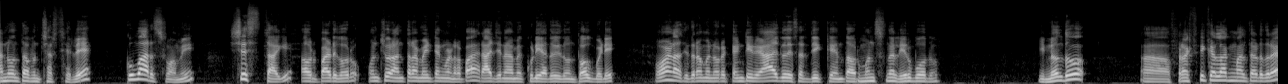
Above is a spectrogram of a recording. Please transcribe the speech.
ಅನ್ನುವಂಥ ಒಂದು ಚರ್ಚೆಯಲ್ಲಿ ಕುಮಾರಸ್ವಾಮಿ ಶಿಸ್ತಾಗಿ ಅವ್ರ ಪಾಡಿದವರು ಒಂಚೂರು ಅಂತರ ಮೇಂಟೈನ್ ಮಾಡ್ರಪ್ಪ, ರಾಜೀನಾಮೆ ಕುಡಿ, ಅದು ಇದು ಅಂತ ಹೋಗ್ಬೇಡಿ. ನೋಡೋಣ ಕಂಟಿನ್ಯೂ ಆಗಲಿ ಸದ್ಯಕ್ಕೆ ಅಂತ ಅವ್ರ ಮನಸ್ಸಿನಲ್ಲಿ ಇರ್ಬೋದು. ಇನ್ನೊಂದು ಪ್ರಾಕ್ಟಿಕಲ್ ಆಗಿ ಮಾತಾಡಿದ್ರೆ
